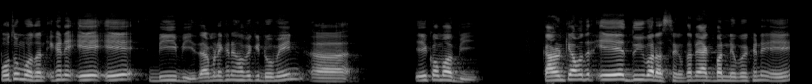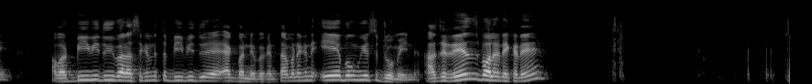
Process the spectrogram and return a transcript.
প্রথম উদাহরণ এখানে এ এ বি বি তার মানে এখানে হবে কি? ডোমেইন এ কমা বি কারণ কি আমাদের এ দুইবার আছে তাহলে একবার নেব এখানে এ আবার বিবি দুইবার আছে এখানে, তো বিবি একবার নেব এখানে, তার মানে এখানে এ এবং বি হচ্ছে ডোমেইন আর যে রেঞ্জ বলেন এখানে, তো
